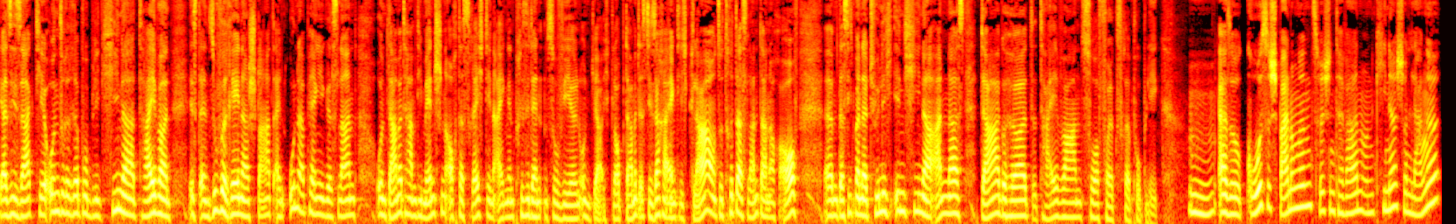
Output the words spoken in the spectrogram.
ja, sie sagt hier, unsere Republik China, Taiwan, ist ein souveräner Staat, ein unabhängiges Land und damit haben die Menschen auch das Recht, den eigenen Präsidenten zu wählen. Und ja, ich glaube, damit ist die Sache eigentlich klar und so tritt das Land dann auch auf. Ähm, das sieht man natürlich in China anders. Da gehört Taiwan zur Volksrepublik. Mhm. Also große Spannungen zwischen Taiwan und China schon lange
